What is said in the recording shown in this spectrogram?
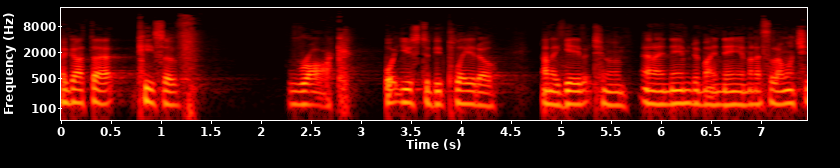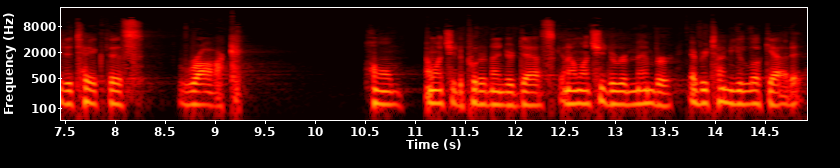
I got that piece of rock, what used to be Play Doh, and I gave it to him and I named him by name and I said, I want you to take this rock home. I want you to put it on your desk and I want you to remember every time you look at it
